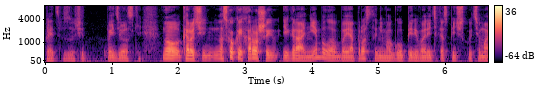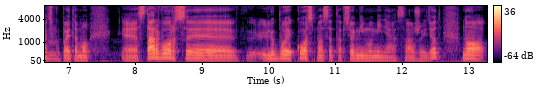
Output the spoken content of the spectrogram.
блядь, звучит по-идиотски. Ну, короче, насколько и хорошая игра не была бы, я просто не могу переварить космическую тематику. Mm-hmm. Поэтому э, Star Wars, э, любой космос, это все мимо меня сразу же идет. Но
